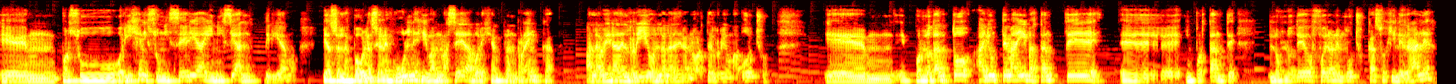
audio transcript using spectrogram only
em, por su origen y su miseria inicial, diríamos. Pienso en las poblaciones Bulnes y Balmaceda, por ejemplo, en Renca, a la vera del río, en la ladera norte del río Mapocho. Em, por lo tanto, hay un tema ahí bastante eh, importante. Los loteos fueron en muchos casos ilegales,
